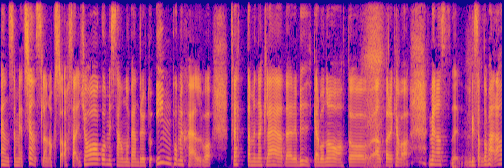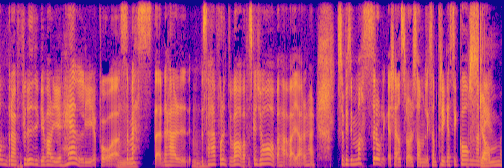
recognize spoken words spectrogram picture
ensamhetskänslan också. Så här, jag går minsann och vänder ut och in på mig själv och tvättar mina kläder, bikarbonat och allt vad det kan vara. Medan eh, liksom, de här andra flyger varje helg på mm. semester. Det här, mm. Så här får inte vara, varför ska jag behöva göra det här? Så det finns ju massor av olika känslor som liksom triggas igång. Skam?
